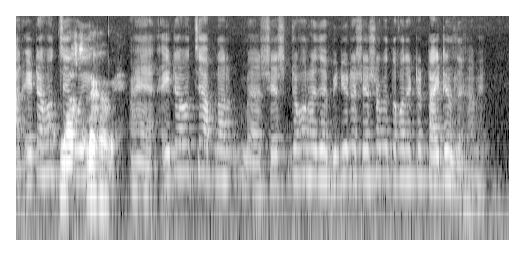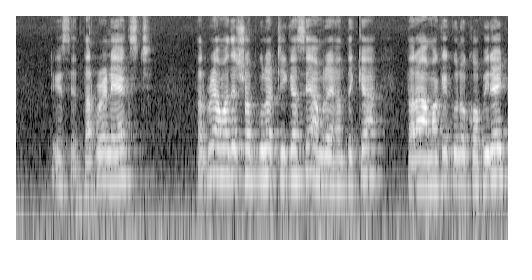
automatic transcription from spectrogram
আর এটা হচ্ছে ওই দেখাবে। হ্যাঁ এটা হচ্ছে আপনার শেষ যখন হয়ে যাবে ভিডিওটা শেষ হবে তখন একটা টাইটেল দেখাবে। ঠিক আছে? তারপরে নেক্সট তারপরে আমাদের সবগুলো ঠিক আছে আমরা এখান থেকে তারা আমাকে কোনো কপিরাইট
